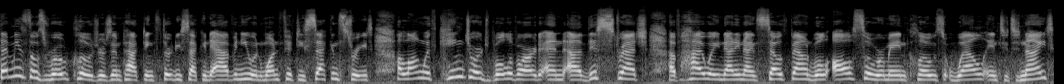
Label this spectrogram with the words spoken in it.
That means those road closures impacting 32nd Avenue and 152nd Street, along with King George Boulevard and uh, this stretch of Highway 99 southbound, will also remain closed well into tonight.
